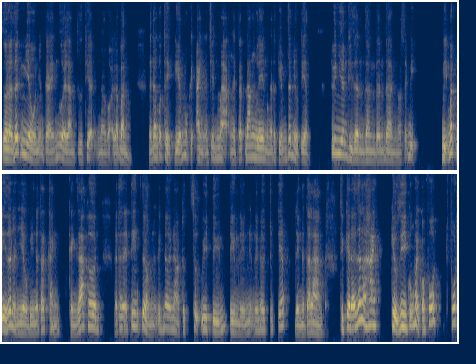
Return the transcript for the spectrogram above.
Rồi là rất nhiều những cái người làm từ thiện ờ, gọi là bẩn, người ta có thể kiếm một cái ảnh ở trên mạng, người ta đăng lên và người ta kiếm rất nhiều tiền. Tuy nhiên thì dần dần dần dần nó sẽ bị bị mất đi rất là nhiều vì người ta cảnh cảnh giác hơn, người ta sẽ tin tưởng những cái nơi nào thực sự uy tín, tìm đến những cái nơi trực tiếp để người ta làm. Thì cái đấy rất là hay. Kiểu gì cũng phải có phốt phốt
